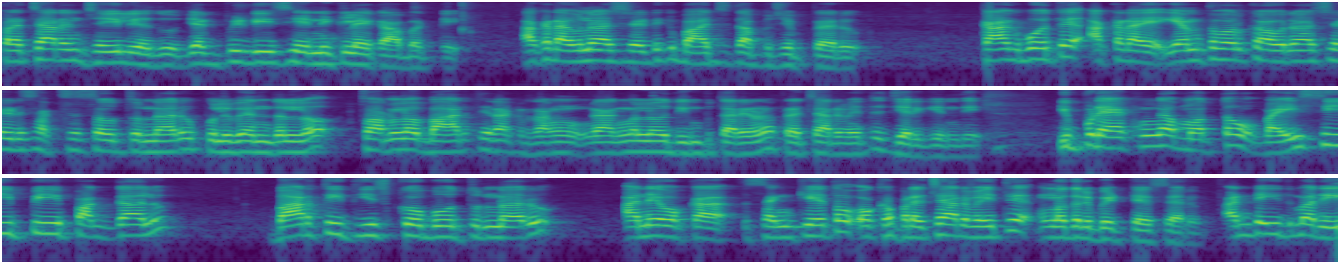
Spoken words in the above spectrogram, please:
ప్రచారం చేయలేదు. జడ్పీడీసీ ఎన్నికలే కాబట్టి. అక్కడ అవినాష్ రెడ్డికి బాధ్యత అప్పచెప్పారు. కాకపోతే అక్కడ ఎంతవరకు అవినాష్ రెడ్డి సక్సెస్ అవుతున్నారు పులివెందుల్లో త్వరలో భారతీయ అక్కడ రంగంలో దింపుతారేమో ప్రచారం అయితే జరిగింది. ఇప్పుడు ఏకంగా మొత్తం వైసీపీ పగ్గాలు భారతీయ తీసుకోబోతున్నారు అనే ఒక సంకేతం ఒక ప్రచారం అయితే మొదలు పెట్టేశారు అంటే ఇది మరి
